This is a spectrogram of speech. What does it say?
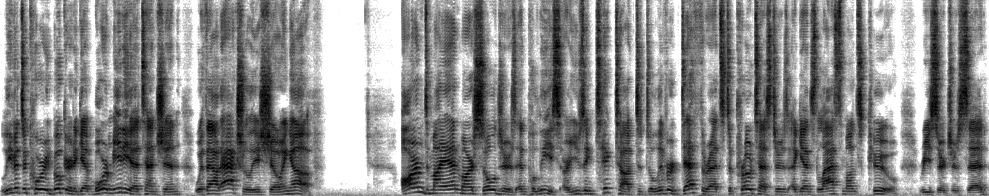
Leave it to Cory Booker to get more media attention without actually showing up. Armed Myanmar soldiers and police are using TikTok to deliver death threats to protesters against last month's coup, researchers said,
